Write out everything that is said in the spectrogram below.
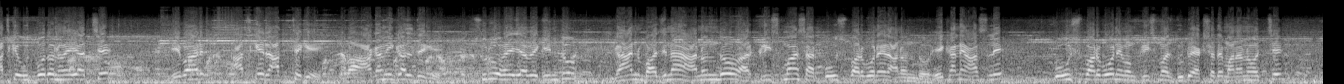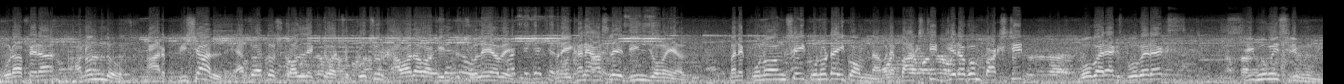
আজকে উদ্বোধন হয়ে যাচ্ছে। এবার আজকে রাত থেকে বা আগামীকাল থেকে শুরু হয়ে যাবে কিন্তু গান, বাজনা, আনন্দ আর ক্রিসমাস আর পৌষ পার্বণের আনন্দ। এখানে আসলে পৌষ পার্বণ এবং ক্রিসমাস দুটো একসাথে মানানো হচ্ছে। ঘোরাফেরা, আনন্দ আর বিশাল, এত এত স্টল দেখতে পাচ্ছ। প্রচুর খাওয়া দাওয়া কিন্তু চলে যাবে। মানে এখানে আসলে দিন জমে যাবে। মানে কোনো অংশেই কোনোটাই কম না। মানে পার্ক স্ট্রিট যেরকম, পার্ক স্ট্রিট বোবার্যাক্স শ্রীভূমি শ্রীভূমি।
